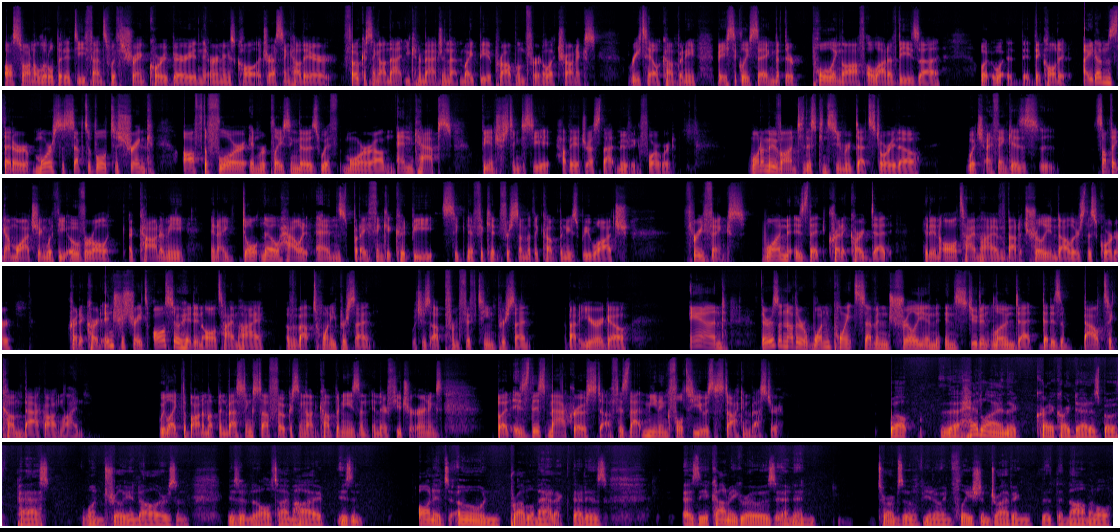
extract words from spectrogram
Also, on a little bit of defense with Shrink Corie Barry in the earnings call, addressing how they are focusing on that. You can imagine that might be a problem for an electronics retail company, basically saying that they're pulling off a lot of these uh, what, what they called it items that are more susceptible to shrink off the floor and replacing those with more um, end caps. Be interesting to see how they address that moving forward. Want to move on to this consumer debt story though, which I think is uh, something I'm watching with the overall economy And I don't know how it ends, but I think it could be significant for some of the companies we watch. Three things. One is that credit card debt hit an all time high of about a trillion dollars this quarter. Credit card interest rates also hit an all time high of about 20%, which is up from 15% about a year ago. And there is another 1.7 trillion in student loan debt that is about to come back online. We like the bottom up investing stuff, focusing on companies and, and their future earnings. But is this macro stuff, is that meaningful to you as a stock investor? Well, the headline that credit card debt is both past $1 trillion and is at an all time high isn't on its own problematic. That is, as the economy grows and in terms of you know inflation driving the, the nominal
